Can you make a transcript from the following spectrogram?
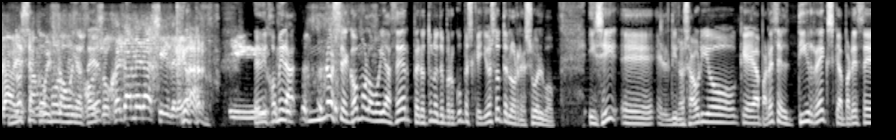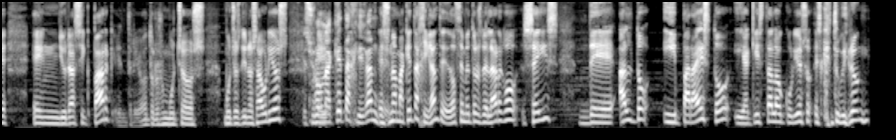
Claro, no sé cómo lo voy a dijo, hacer. Sujétame la. Claro. Y... Le dijo, mira, no sé cómo lo voy a hacer, pero tú no te preocupes, que yo esto te lo resuelvo. Y sí, eh, el dinosaurio que aparece, el T-Rex que aparece en Jurassic Park, entre otros muchos, muchos dinosaurios. Es una eh, maqueta gigante. Es una maqueta gigante de 12 metros de largo, 6 de alto. Y para esto, y aquí está lo curioso, es que tuvieron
